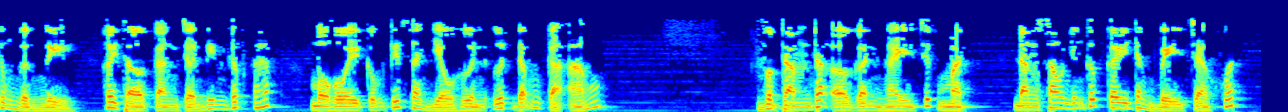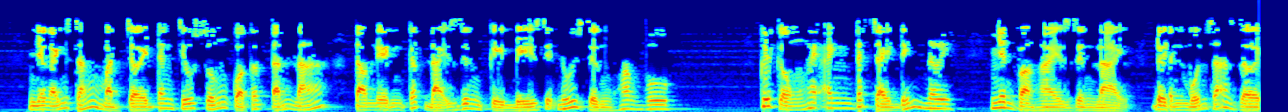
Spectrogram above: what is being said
không ngừng nghỉ, hơi thở càng trở nên gấp gáp, mồ hôi cũng tiết ra nhiều hơn ướt đẫm cả áo. Vực thẳm đã ở gần ngay trước mặt, đằng sau những gốc cây đang bị che khuất, những ánh sáng mặt trời đang chiếu xuống qua các tán lá, tạo nên các đại dương kỳ bí giữa núi rừng hoang vu. Cuối cùng hai anh đã chạy đến nơi, Nhân và Hải dừng lại, đôi chân muốn dã rời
